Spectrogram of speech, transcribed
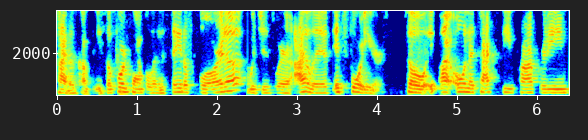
title company. So, for hmm. example, in the state of Florida, which is where I live, it's four years. So, hmm. if I own a tax deed property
